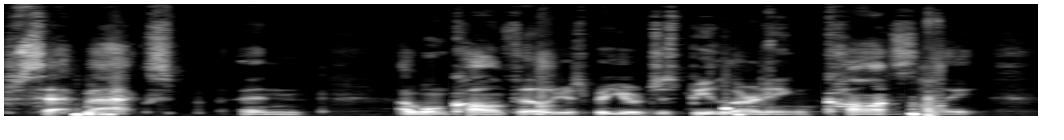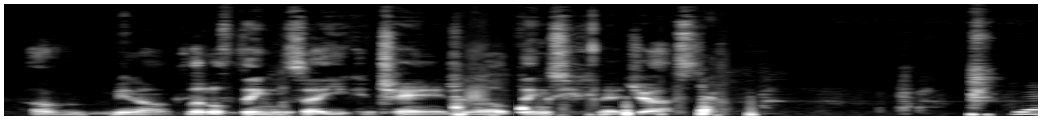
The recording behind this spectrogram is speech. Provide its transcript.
setbacks and i won't call them failures but you'll just be learning constantly of you know little things that you can change and little things you can adjust Yeah,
